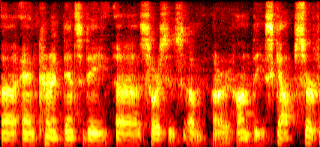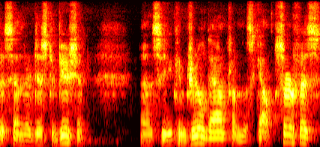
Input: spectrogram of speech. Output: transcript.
uh, and current density uh, sources um, are on the scalp surface and their distribution. Uh, so you can drill down from the scalp surface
